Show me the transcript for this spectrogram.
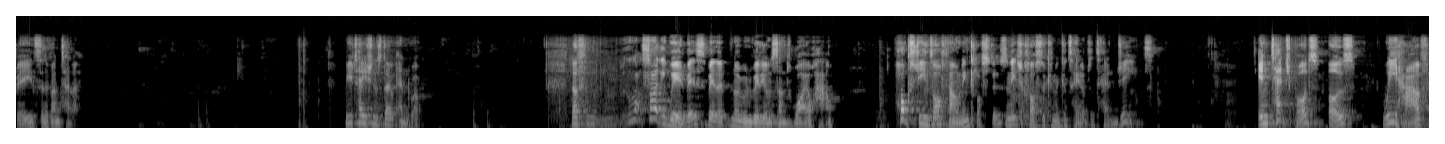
be instead of antennae. Mutations don't end well. Now, slightly weird bit, this is a bit that no one really understands why or how. Hox genes are found in clusters, and each cluster can contain up to 10 genes. In tetrapods, us, we have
